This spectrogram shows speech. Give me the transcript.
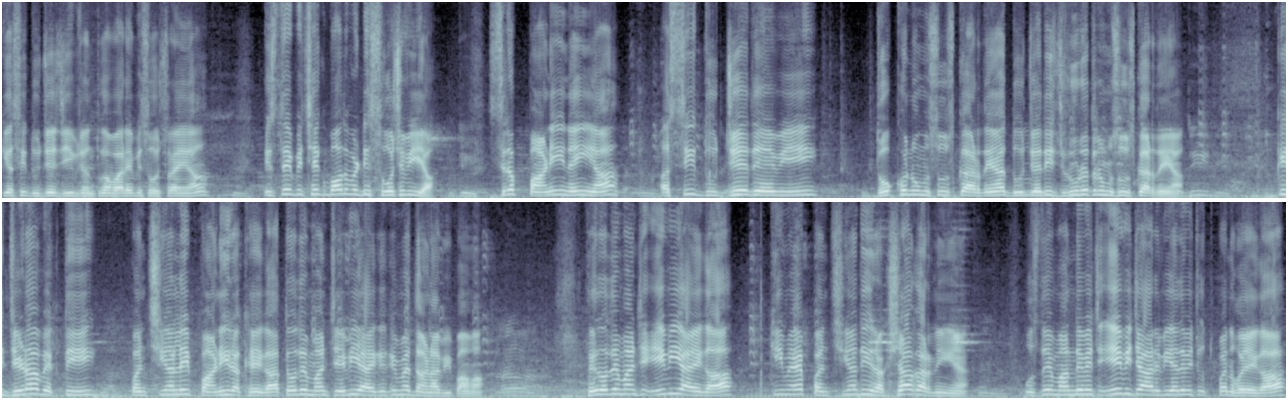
ਕਿ ਅਸੀਂ ਦੂਜੇ ਜੀਵ ਜੰਤੂਆਂ ਬਾਰੇ ਵੀ ਸੋਚ ਰਹੇ ਹਾਂ। ਇਸ ਦੇ ਪਿੱਛੇ ਇੱਕ ਬਹੁਤ ਵੱਡੀ ਸੋਚ ਵੀ ਆ। ਜੀ। ਸਿਰਫ ਪਾਣੀ ਨਹੀਂ ਆ ਅਸੀਂ ਦੂਜੇ ਦੇ ਵੀ ਦੁੱਖ ਨੂੰ ਮਹਿਸੂਸ ਕਰਦੇ ਹਾਂ ਦੂਜੇ ਦੀ ਜ਼ਰੂਰਤ ਨੂੰ ਮਹਿਸੂਸ ਕਰਦੇ ਹਾਂ। ਕਿ ਜਿਹੜਾ ਵਿਅਕਤੀ ਪੰਛੀਆਂ ਲਈ ਪਾਣੀ ਰੱਖੇਗਾ ਤੇ ਉਹਦੇ ਮਨ 'ਚ ਇਹ ਵੀ ਆਏਗਾ ਕਿ ਮੈਂ ਦਾਣਾ ਵੀ ਪਾਵਾਂ। ਫਿਰ ਉਹਦੇ ਮਨ 'ਚ ਇਹ ਵੀ ਆਏਗਾ ਕਿ ਮੈਂ ਪੰਛੀਆਂ ਦੀ ਰੱਖਿਆ ਕਰਨੀ ਹੈ। ਉਸਦੇ ਮਨ ਦੇ ਵਿੱਚ ਇਹ ਵਿਚਾਰ ਵੀ ਇਹਦੇ ਵਿੱਚ ਉਤਪੰਨ ਹੋਏਗਾ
